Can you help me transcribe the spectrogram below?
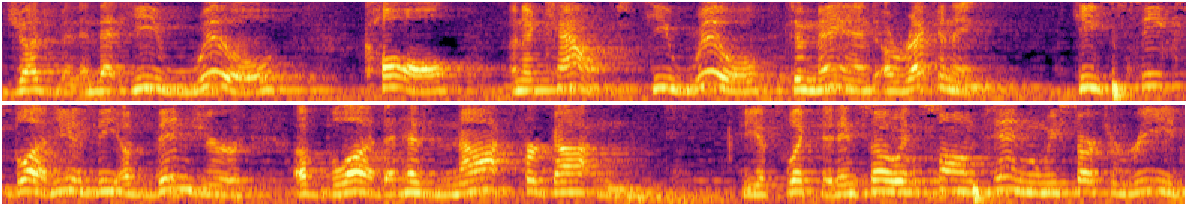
judgment, and that He will call an account. He will demand a reckoning. He seeks blood. He is the avenger of blood that has not forgotten the afflicted. And so in Psalm 10, when we start to read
